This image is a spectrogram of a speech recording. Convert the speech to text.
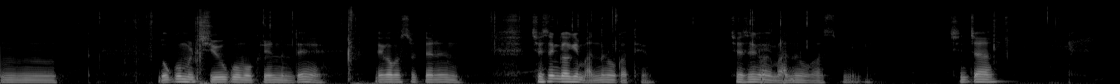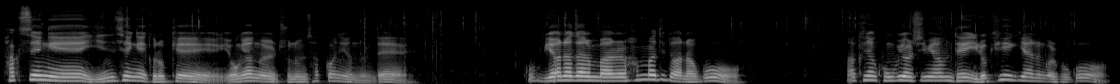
음, 녹음을 지우고 뭐 그랬는데 내가 봤을 때는 제 생각이 맞는 것 같아요. 제 생각이 맞는 것 같습니다. 진짜 학생의 인생에 그렇게 영향을 주는 사건이었는데 꼭 미안하다는 말을 한마디도 안 하고 아 그냥 공부 열심히 하면 돼 이렇게 얘기하는 걸 보고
